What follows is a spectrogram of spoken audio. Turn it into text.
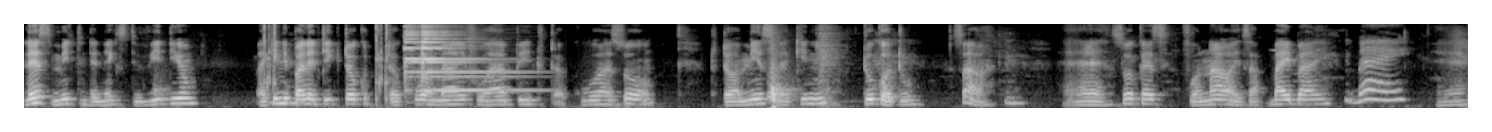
let's meet in the next video. Lakini pale tiktok tutakuwa live wapi tutakuwa so tutawamiss lakini tuko tu. Sawa? Eh, so guys for now it's a bye bye bye. Eh.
